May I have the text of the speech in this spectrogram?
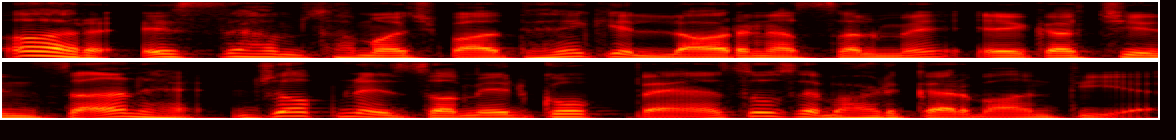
और इससे हम समझ पाते हैं कि लॉरेन असल में एक अच्छी इंसान है, जो अपने जमीर को पैसों से बढ़कर मानती है।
